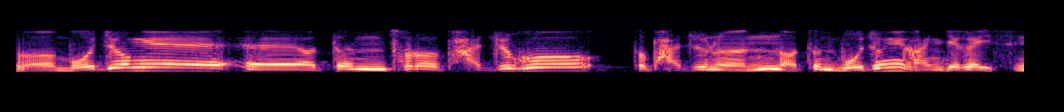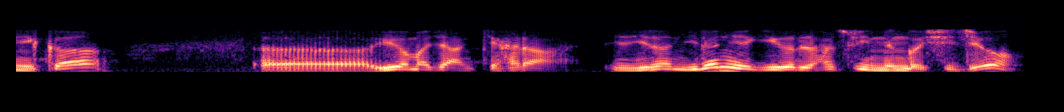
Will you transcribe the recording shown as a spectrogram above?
어, 모종의 어떤 서로 봐주고 또 봐주는 어떤 모종의 관계가 있으니까 어, 위험하지 않게 하라 이런 이런 얘기를 할 수 있는 것이죠.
